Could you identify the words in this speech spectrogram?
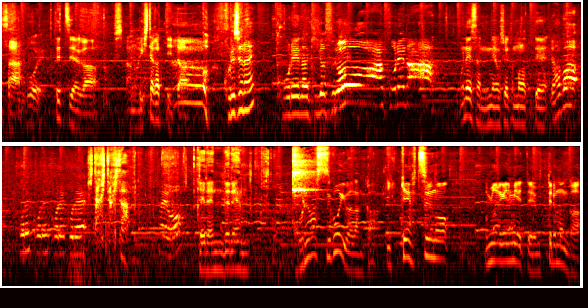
さすごいあ哲也があの行きたがっていた。あこれじゃない？これな気がする。おーこれだ。お姉さんにね教えてもらって。やば。これこれこれこれ。来た来た来た。来たよ。デレンデレンこれはすごいわなんか。一見普通のお土産に見えて売ってるもんが。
